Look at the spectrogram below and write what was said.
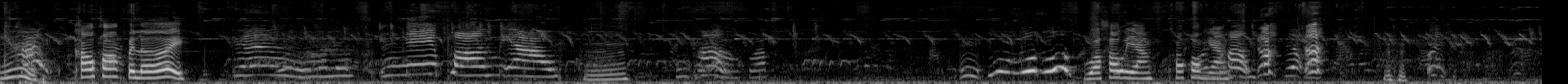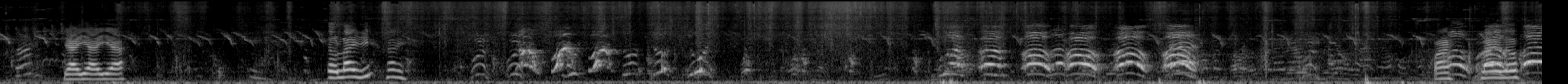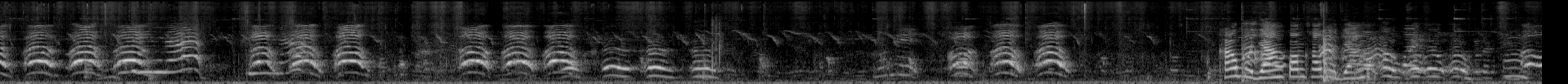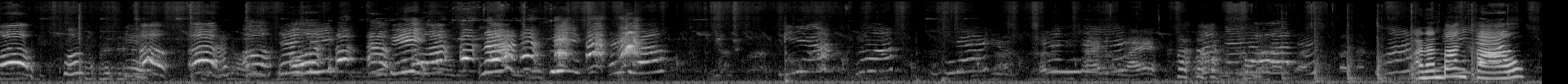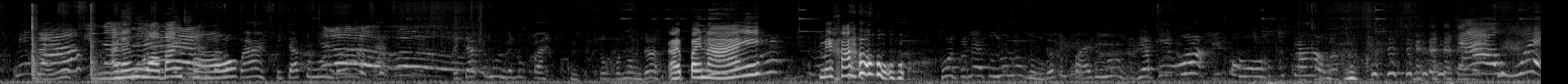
อืมเข้าคอกไปเลยนี่พอไม่เอาอืมเข้าครับวัวเข้าไปยัง เข้าคอกยังอย่าอย่าอย่าเดี๋ยวไล่ดิไล่ ไป ไล่เร็วเข้าหมดยังป้องเข้าหมดยัง อันนั้นบ้านเขาอันนั้นงัวบ้านเขาไปไปจับตรงนู้นเด้อไปจับตรงนู้นเด้อลูกไปตรงนู้นเด้อไอ้ไปไหน ไม่เข้าพูดไปเรื่อยตรงนู้นลูกหนึ่งเด้อต้องไปตรงนู้นเหยียบที่วัวโอ้พระเจ้าเจ้าเว้ย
